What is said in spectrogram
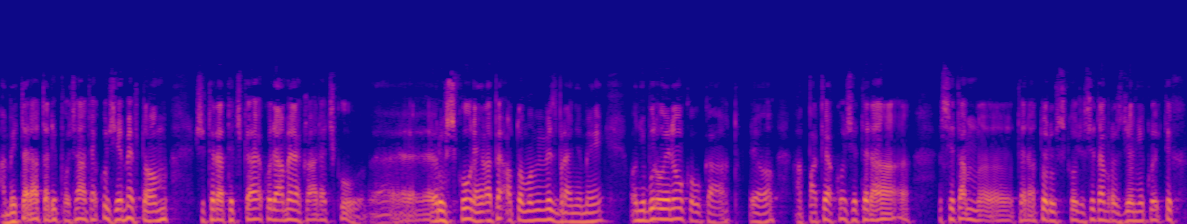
A my teda tady pořád jako žijeme v tom, že teda teďka jako dáme nakládačku e, Rusku, nejlépe atomovými zbraněmi, oni budou jenom koukat, jo, a pak jako, že teda si tam, eh, teda to Rusko, že si tam rozdělí několik těch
